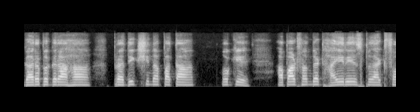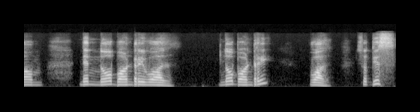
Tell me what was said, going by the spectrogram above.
Garbhagraha, Pradakshina okay. Apart from that, high raised platform, then no boundary wall, no boundary wall. So this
